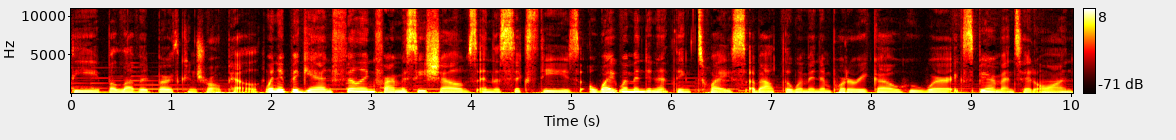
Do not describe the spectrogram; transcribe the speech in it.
the beloved birth control pill. When it began filling pharmacy shelves in the 60s, white women didn't think twice about the women in Puerto Rico who were experimented on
